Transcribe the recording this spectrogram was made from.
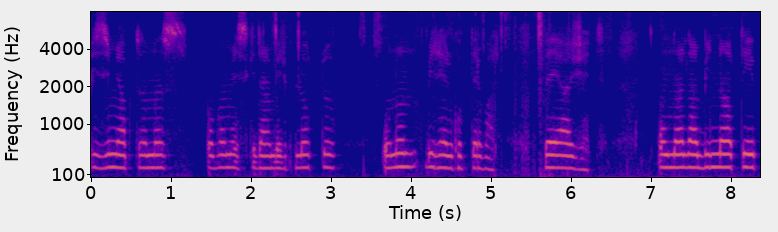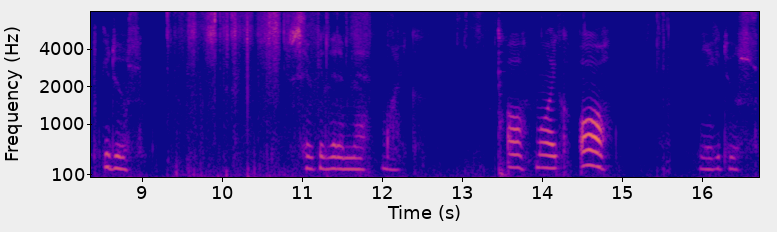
bizim yaptığımız babam eskiden bir pilottu. Onun bir helikopteri var. Veya jet. Onlardan birini atlayıp gidiyorsun. Sevgilerimle Mike. Ah Mike ah. Niye gidiyorsun?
